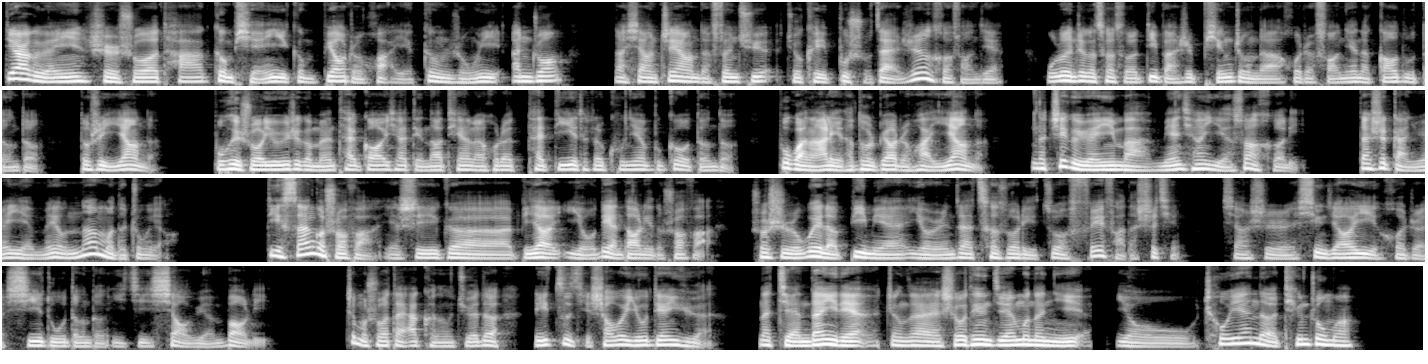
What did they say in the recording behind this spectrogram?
第二个原因是说它更便宜、更标准化，也更容易安装。那像这样的分区就可以部署在任何房间，无论这个厕所的地板是平整的，或者房间的高度等等，都是一样的，不会说由于这个门太高一下顶到天了，或者太低它的空间不够等等。不管哪里它都是标准化一样的。那这个原因吧，勉强也算合理，但是感觉也没有那么的重要。第三个说法也是一个比较有点道理的说法，说是为了避免有人在厕所里做非法的事情，像是性交易或者吸毒等等，以及校园暴力。这么说大家可能觉得离自己稍微有点远。那简单一点，正在收听节目的你，有抽烟的听众吗？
